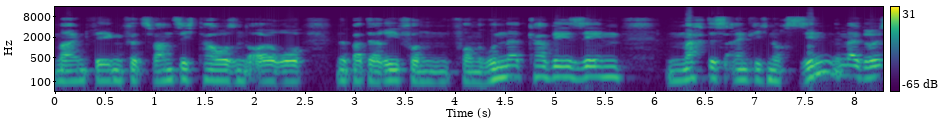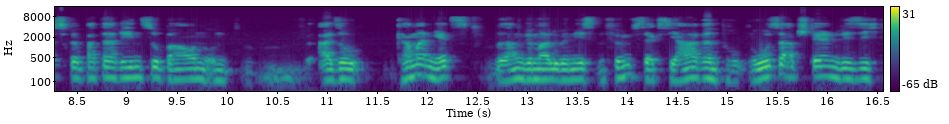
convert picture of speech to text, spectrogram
meinetwegen für 20.000 Euro eine Batterie von, von 100 kW sehen? Macht es eigentlich noch Sinn, immer größere Batterien zu bauen? Und also kann man jetzt, sagen wir mal, über die nächsten fünf, sechs Jahre eine Prognose abstellen, wie sich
